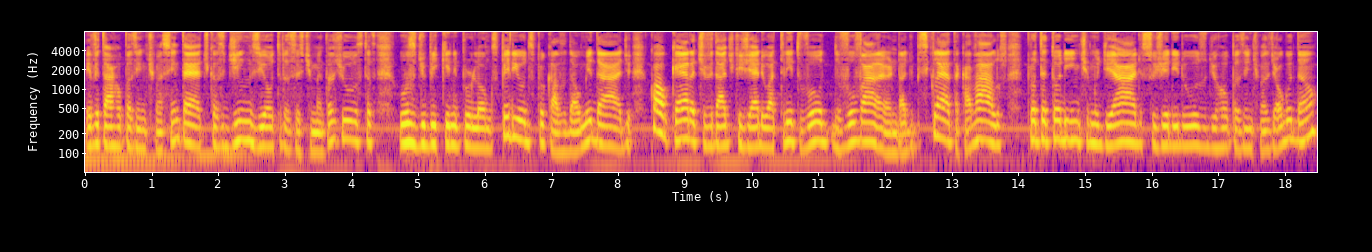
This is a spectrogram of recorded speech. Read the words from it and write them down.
evitar roupas íntimas sintéticas, jeans e outras vestimentas justas, uso de biquíni por longos períodos por causa da umidade, qualquer atividade que gere o atrito vulvar, andar de bicicleta, cavalos, protetor íntimo diário, sugerir o uso de roupas íntimas de algodão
